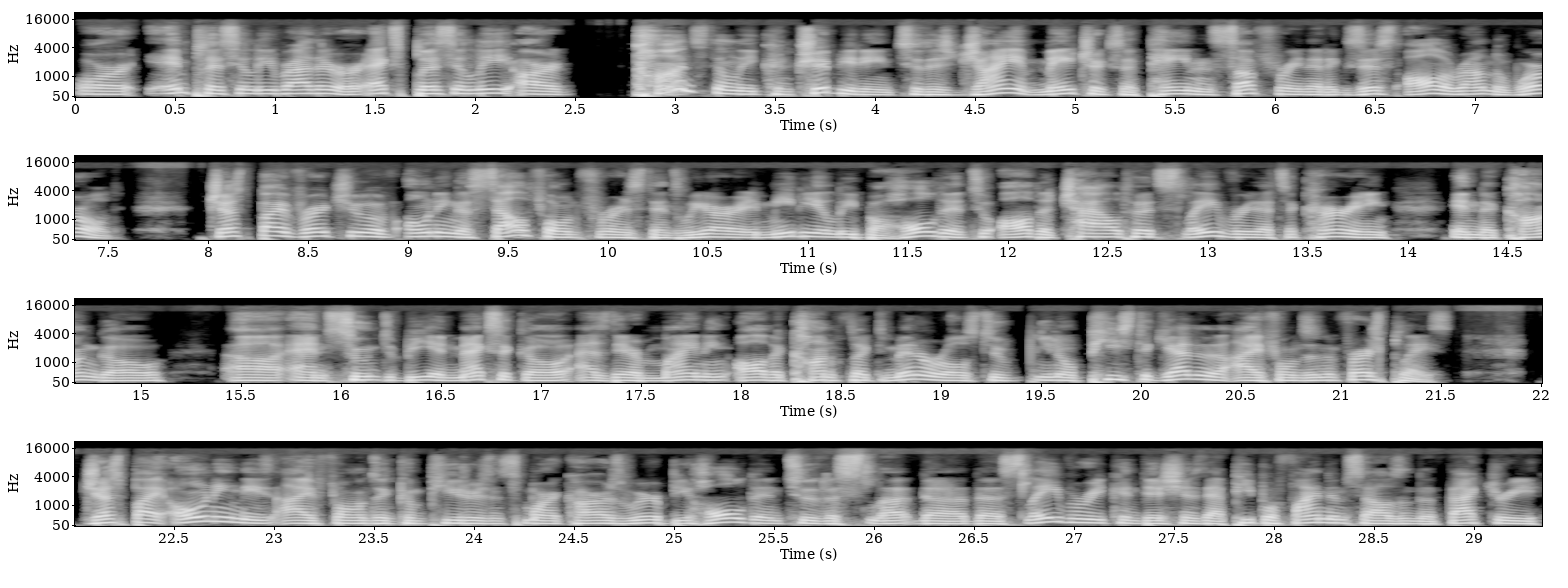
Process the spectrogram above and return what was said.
or implicitly rather, or explicitly are constantly contributing to this giant matrix of pain and suffering that exists all around the world just by virtue of owning a cell phone, for instance, we are immediately beholden to all the childhood slavery that's occurring in the Congo uh, and soon to be in Mexico as they're mining all the conflict minerals to, you know, piece together the iPhones in the first place. Just by owning these iPhones and computers and smart cars, we're beholden to the, sl- the the slavery conditions that people find themselves in the factory,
